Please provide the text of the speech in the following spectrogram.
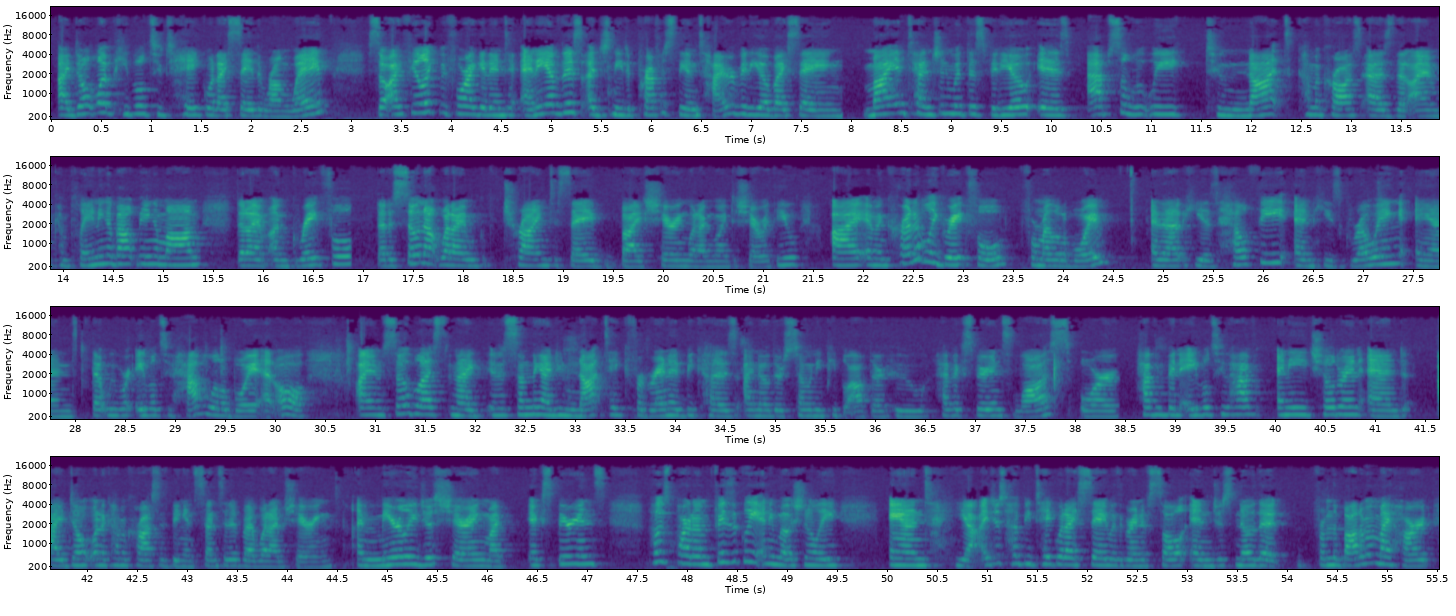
I don't want people to take what I say the wrong way. So I feel like before I get into any of this, I just need to preface the entire video by saying my intention with this video is absolutely to not come across as that I am complaining about being a mom, that I am ungrateful, that is so not what I'm trying to say by sharing what I'm going to share with you. I am incredibly grateful for my little boy and that he is healthy and he's growing and that we were able to have a little boy at all. I am so blessed and I, it is something I do not take for granted because I know there's so many people out there who have experienced loss or haven't been able to have any children and I don't want to come across as being insensitive by what I'm sharing. I'm merely just sharing my experience postpartum physically and emotionally. And yeah I just hope you take what I say with a grain of salt and just know that from the bottom of my heart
